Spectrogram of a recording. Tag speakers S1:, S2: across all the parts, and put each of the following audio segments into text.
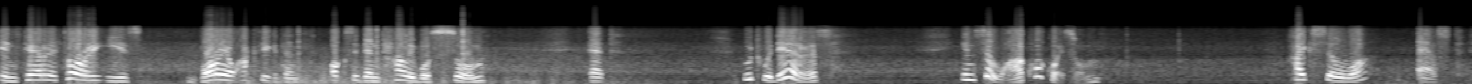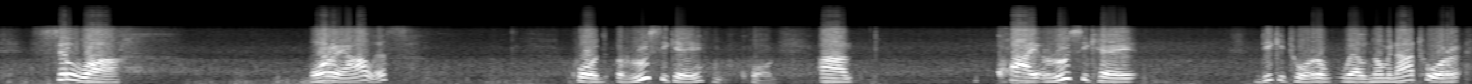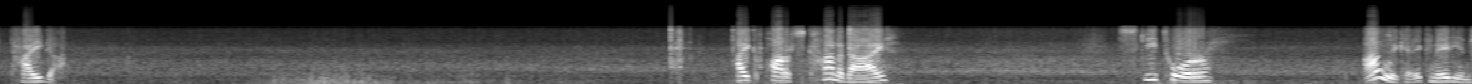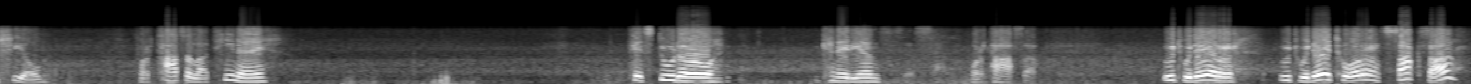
S1: in territoriis Boreo occident, occidentalibus sum, et ut videris in silva quoque sum. Haec silva est silva borealis, quod rusicae, quod, uh, quae rusicae dicitur, vel nominatur haiga. Hike Parks Canadae. Ski Tour Anglicae Canadian Shield. Fortazza Latine Testudo Canadiensis portasa ut vider ut videtur Saxa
